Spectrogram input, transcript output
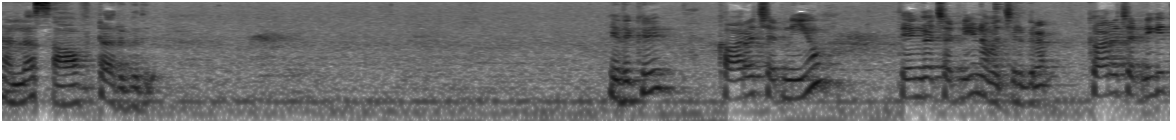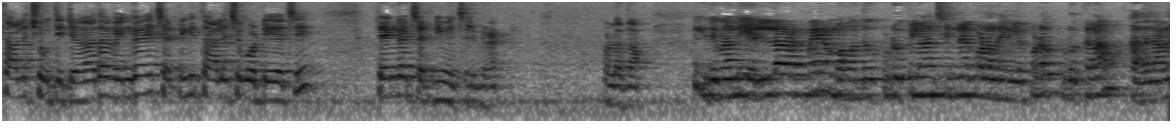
நல்லா சாஃப்டாக இருக்குது. இதுக்கு கார சட்னியும் தேங்காய் சட்னியும் நான் வச்சுருக்கிறேன். கார சட்னிக்கு தாளித்து ஊற்றிட்டேன் அதான் வெங்காய சட்னிக்கு தாளித்து கொட்டியாச்சு தேங்காய் சட்னி வச்சுருக்கிறேன். அவ்வளோதான் இது வந்து எல்லாருக்குமே நம்ம வந்து கொடுக்கலாம். சின்ன குழந்தைங்களுக்கு கூட கொடுக்கலாம். அதனால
